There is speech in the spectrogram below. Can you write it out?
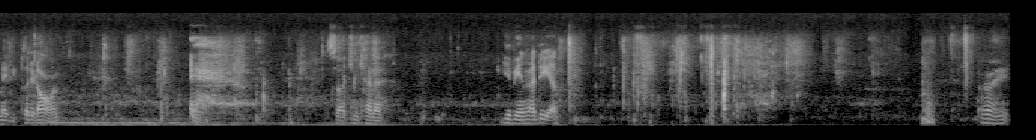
maybe put it on. So I can kind of give you an idea. All right.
